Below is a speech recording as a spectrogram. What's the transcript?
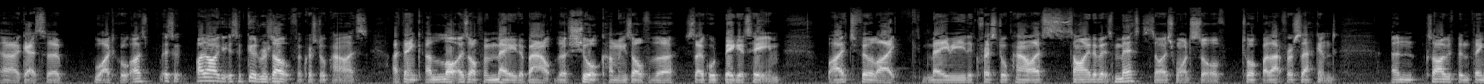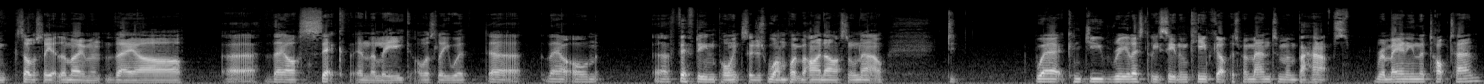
uh, gets a what I'd call, I'd argue it's a good result for Crystal Palace. I think a lot is often made about the shortcomings of the so-called bigger team, but I feel like maybe the Crystal Palace side of it's missed. So I just wanted to sort of talk about that for a second. And because I've been thinking, because obviously at the moment they are uh, they are sixth in the league, obviously with uh, they are on uh, 15 points, so just one point behind Arsenal now. Do, where can you realistically see them keeping up this momentum and perhaps remaining in the top 10?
